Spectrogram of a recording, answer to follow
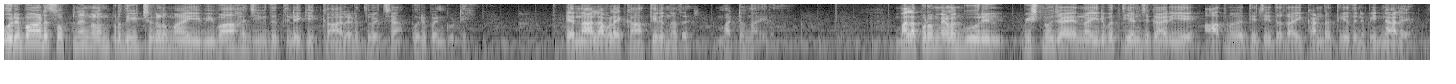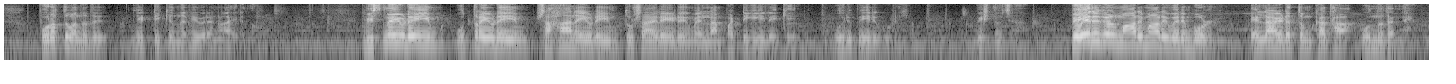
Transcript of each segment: ഒരുപാട് സ്വപ്നങ്ങളും പ്രതീക്ഷകളുമായി വിവാഹ ജീവിതത്തിലേക്ക് കാലെടുത്തു വെച്ച ഒരു പെൺകുട്ടി. എന്നാൽ അവളെ കാത്തിരുന്നത് മറ്റൊന്നായിരുന്നു. മലപ്പുറം എളങ്കൂരിൽ വിഷ്ണുജ എന്ന ഇരുപത്തിയഞ്ചുകാരിയെ ആത്മഹത്യ ചെയ്തതായി കണ്ടെത്തിയതിന് പിന്നാലെ പുറത്തു വന്നത് ഞെട്ടിക്കുന്ന വിവരങ്ങളായിരുന്നു. വിസ്മയുടെയും ഉത്രയുടെയും ഷഹാനയുടെയും തുഷാരയുടെയും എല്ലാം പട്ടികയിലേക്ക് ഒരു പേര് കൂടി. വിഷ്ണുജ. പേരുകൾ മാറി മാറി വരുമ്പോൾ എല്ലായിടത്തും കഥ ഒന്നു തന്നെ.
